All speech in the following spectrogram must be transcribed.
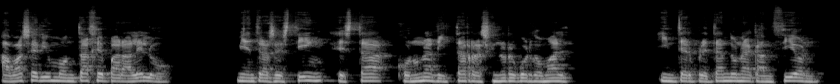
a base de un montaje paralelo, mientras Sting está con una guitarra, si no recuerdo mal, interpretando una canción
